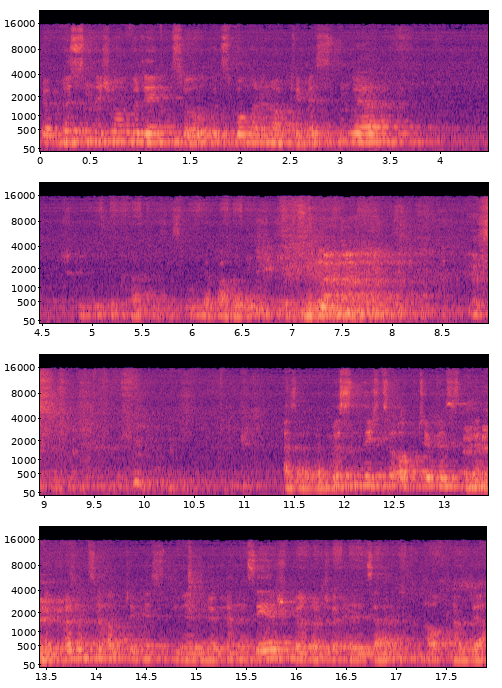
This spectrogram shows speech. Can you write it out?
wir müssen nicht unbedingt zu gezwungenen Optimisten werden. Ich genieße gerade wunderbare Licht. Also wir müssen nicht zu Optimisten werden, wir können zu Optimisten werden, wir können sehr spirituell sein, auch wenn wir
